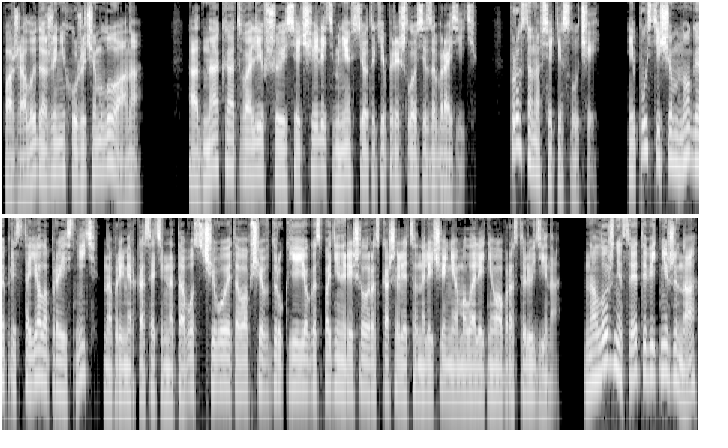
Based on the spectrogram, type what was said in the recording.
Пожалуй, даже не хуже, чем Луана. Однако отвалившуюся челюсть мне все-таки пришлось изобразить. Просто на всякий случай. И пусть еще многое предстояло прояснить, например, касательно того, с чего это вообще вдруг ее господин решил раскошелиться на лечение малолетнего простолюдина. Наложница – это ведь не жена,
